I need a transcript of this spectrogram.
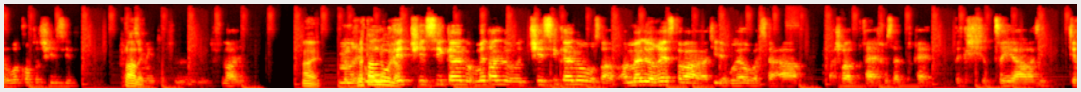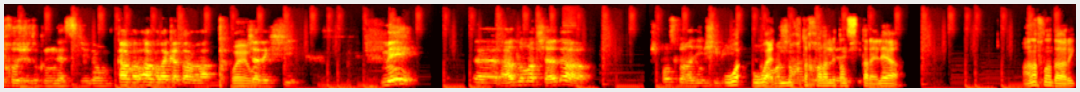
هو كونتر تشيلسي فلالي سميتو في في لالي وي من ميطال الأولى. حيت تشيلسي كانوا ميطال تشيلسي كانوا صافي اما لو ريست راه تيلعبوا غير ربع ساعه 10 دقائق 5 دقائق داك الشيء الطياره تيخرجوا دوك الناس ديالهم كاميرا افرا مشى وي داك الشيء mais هاد الماتش هذا je pense que غادي يمشي و- وواحد النقطة أخرى اللي تنسطر عليها. أنا في نظري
